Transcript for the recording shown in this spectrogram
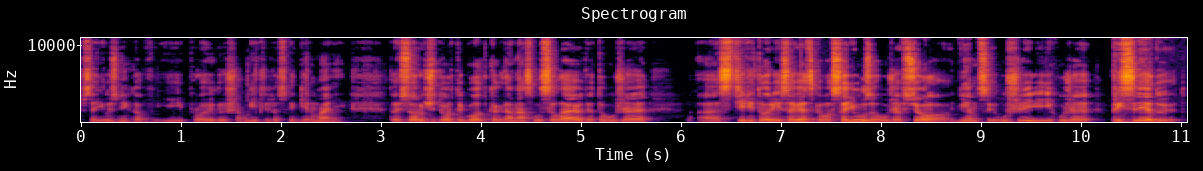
союзников и проигрышем гитлеровской Германии. То есть 44 год, когда нас высылают, это уже э, с территории Советского Союза, уже все, немцы ушли, их уже преследуют.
